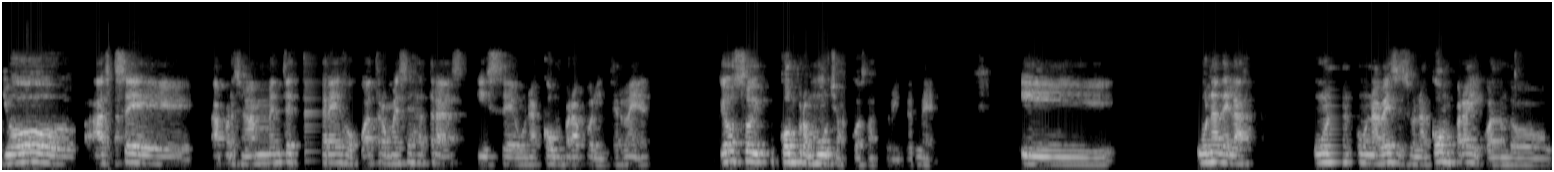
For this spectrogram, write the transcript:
yo hace aproximadamente tres o cuatro meses atrás hice una compra por internet. Yo soy, compro muchas cosas por internet. Y una de las, una vez hice una compra y cuando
